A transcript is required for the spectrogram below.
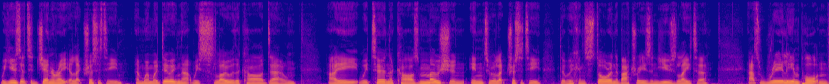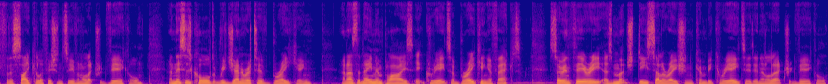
We use it to generate electricity, and when we're doing that, we slow the car down, i.e., we turn the car's motion into electricity that we can store in the batteries and use later. That's really important for the cycle efficiency of an electric vehicle, and this is called regenerative braking. And as the name implies, it creates a braking effect. So, in theory, as much deceleration can be created in an electric vehicle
